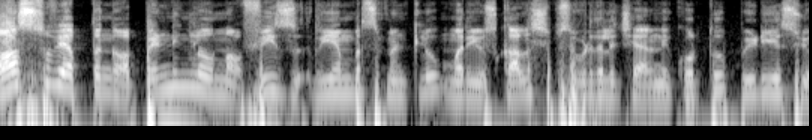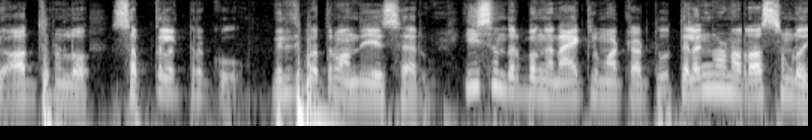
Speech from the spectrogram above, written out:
రాష్ట్ర వ్యాప్తంగా పెండింగ్లో ఉన్న ఫీజు రియంబర్స్మెంట్లు మరియు స్కాలర్షిప్స్ విడుదల చేయాలని కోరుతూ పీడీఎస్యు ఆధ్వర్యంలో సబ్ కలెక్టర్కు వినతిపత్రం అందజేశారు. ఈ సందర్భంగా నాయకులు మాట్లాడుతూ తెలంగాణ రాష్ట్రంలో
